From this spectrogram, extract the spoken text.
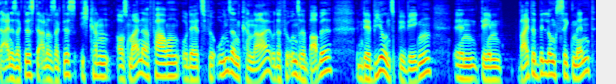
Der eine sagt das, der andere sagt das. Ich kann aus meiner Erfahrung oder jetzt für unseren Kanal oder für unsere Bubble, in der wir uns bewegen, in dem Weiterbildungssegment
